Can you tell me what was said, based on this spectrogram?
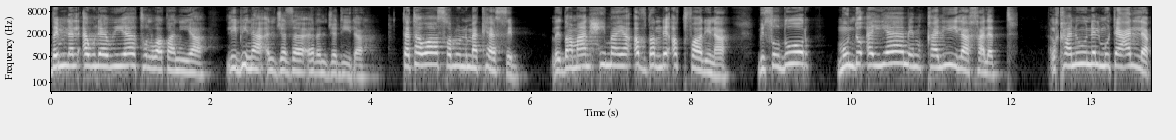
ضمن الأولويات الوطنية لبناء الجزائر الجديدة. تتواصل المكاسب لضمان حماية أفضل لأطفالنا بصدور منذ أيام قليلة خلت. القانون المتعلق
